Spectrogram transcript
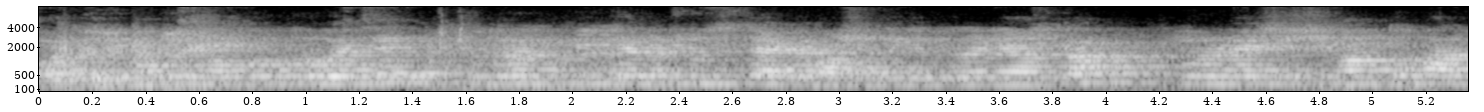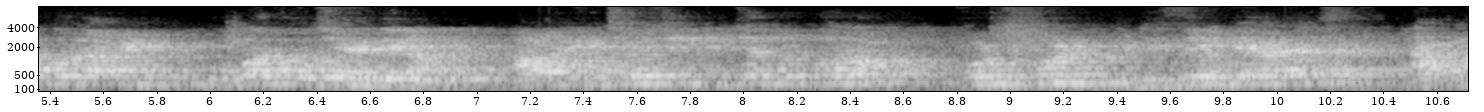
হয়তো দ্বিমতের সম্পর্ক রয়েছে, সুতরাং পিক অ্যান্ড একটা বাসা থেকে তুলে নিয়ে আসলাম। তুলে নিয়ে এসে সীমান্ত পার করে আমি উপরও ছেড়ে দিলাম। আমার ইচ্ছে হয়েছে নির্যাতন করা ফোর্সফুল ডিসএপিয়ারেন্স এবং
